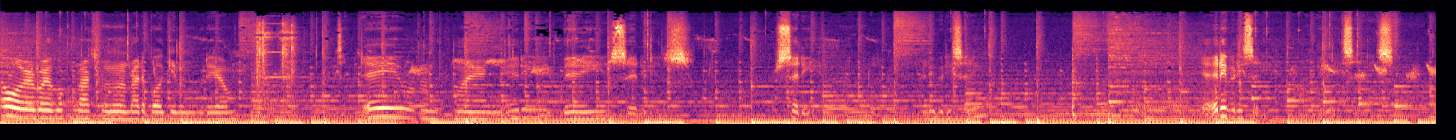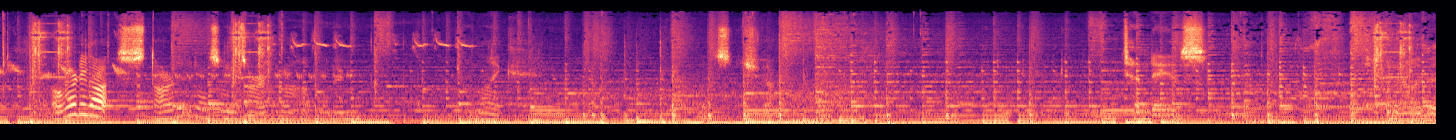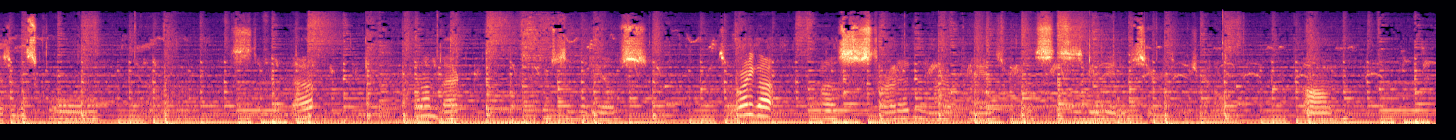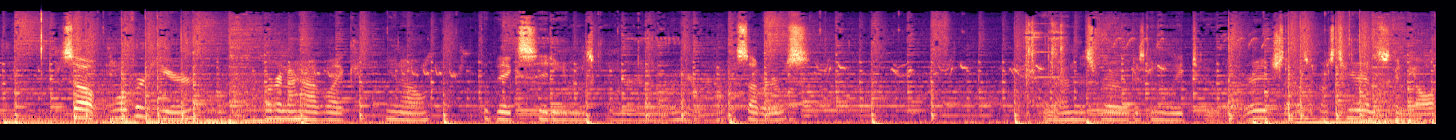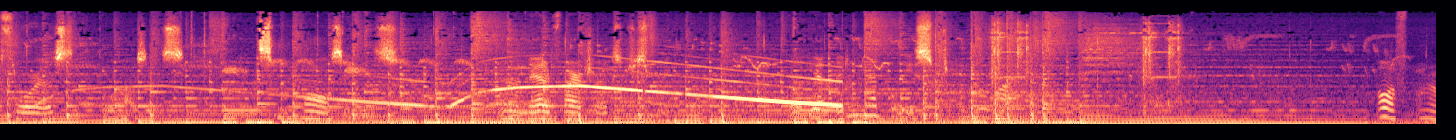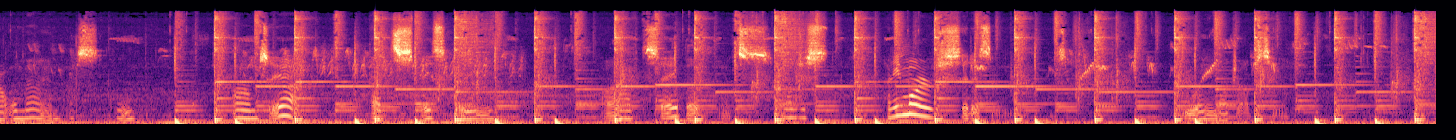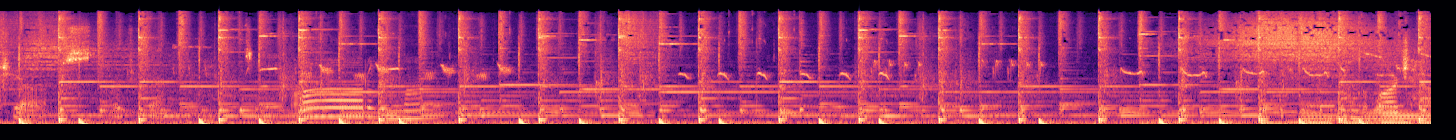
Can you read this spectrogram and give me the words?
Hello everybody, welcome back to another Mattyboy Gaming video. Today we're going to be playing Itty Bitty Cities. Or City. Itty Bitty City? Yeah, Itty Bitty City. Itty Bitty Cities. I've already got started, also I'm sorry for not uploading. in, like, let's check. 10 days. Just been really busy with school already got us started, and I have plans for this. Is gonna be a new series on the channel. Um, so over here, we're gonna have like, you know, the big city in this corner, and over here the suburbs. And then this road is gonna lead to a bridge that goes across here, and this is gonna be all forest, houses small cities. And then they added fire trucks, which is yeah, they don't add police, which I don't know why. Oh, I f- I got one million. That's cool. Um, so yeah, that's basically all I have to say. But it's I just I need more citizens. Have a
